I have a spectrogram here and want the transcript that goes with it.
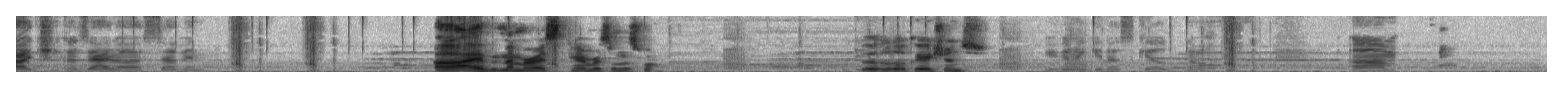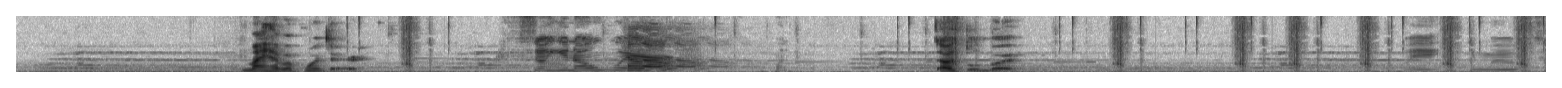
God, Chica's at uh 7. Uh, I haven't memorized the cameras on this one. The locations. You're gonna get us killed? No. Um, You might have a point there. so you know where. Hello. That was Blue Boy. Wait, you moved.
